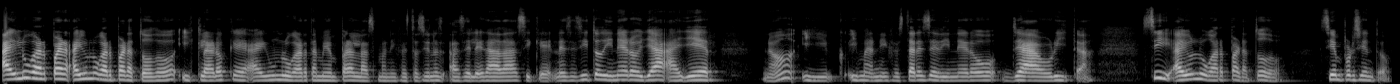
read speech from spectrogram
Hay, lugar para, hay un lugar para todo y claro que hay un lugar también para las manifestaciones aceleradas y que necesito dinero ya ayer, ¿no? Y, y manifestar ese dinero ya ahorita. Sí, hay un lugar para todo, 100%.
